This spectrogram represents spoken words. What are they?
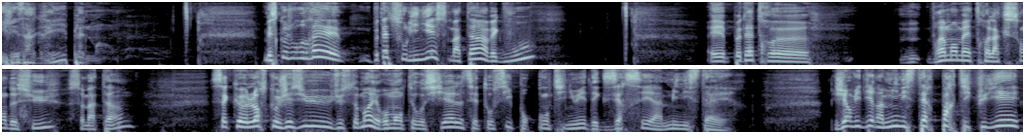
Il les a agréés pleinement. Mais ce que je voudrais peut-être souligner ce matin avec vous, et peut-être euh, vraiment mettre l'accent dessus ce matin, c'est que lorsque Jésus, justement, est remonté au ciel, c'est aussi pour continuer d'exercer un ministère. J'ai envie de dire un ministère particulier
